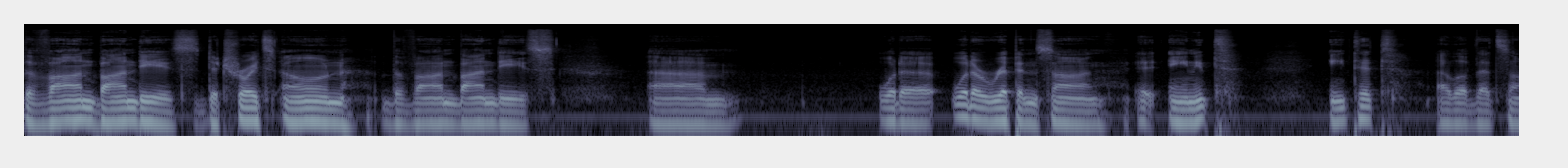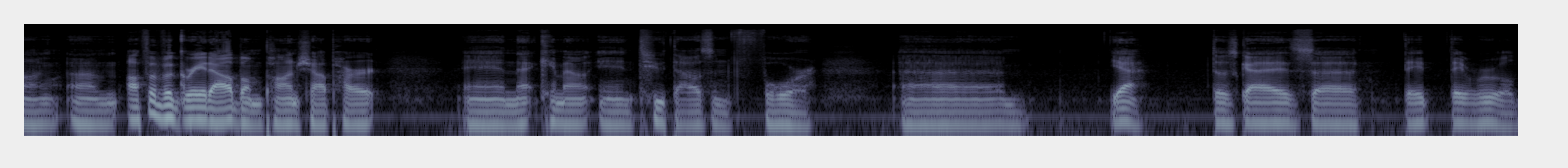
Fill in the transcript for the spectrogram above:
the Von Bondies, Detroit's own the Von Bondies. Um, what a what a ripping song! It ain't it, ain't it? I love that song. Um, off of a great album, Pawn Shop Heart, and that came out in 2004. Um, yeah, those guys uh, they they ruled.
